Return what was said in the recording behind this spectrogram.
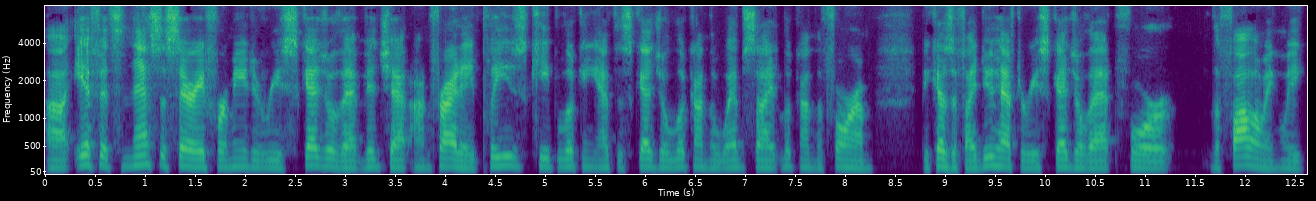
Uh, if it's necessary for me to reschedule that vid chat on Friday, please keep looking at the schedule. Look on the website, look on the forum, because if I do have to reschedule that for the following week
